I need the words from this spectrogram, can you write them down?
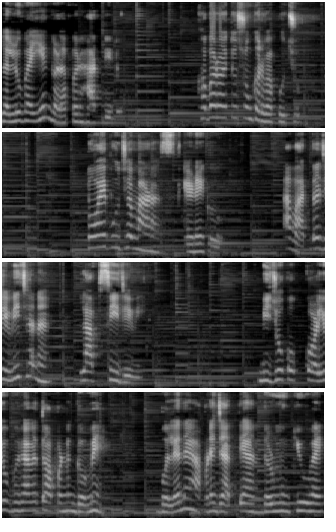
લલ્લુભાઈએ ગળા પર હાથ દીધો. ખબર હોય તો શું કરવા પૂછું? તોય પૂછે માણસ, એણે કહ્યું. આ વાત જ એવી છે ને, લાપસી જેવી. બીજો કોક કોળિયો ભરાવે તો આપણને ગમે. ભલે ને આપણે જાતે આંધણ મૂક્યું હોય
